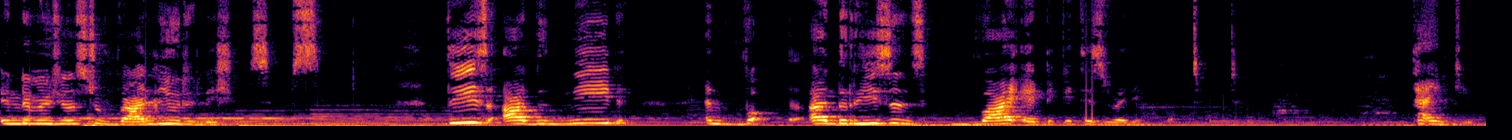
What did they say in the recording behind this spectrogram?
individuals to value relationships. These are the need and, and the reasons why etiquette is very important. Thank you.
